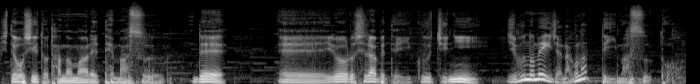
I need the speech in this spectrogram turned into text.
してほしいと頼まれてます。で、えー、いろいろ調べていくうちに自分の名義じゃなくなっていますと。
